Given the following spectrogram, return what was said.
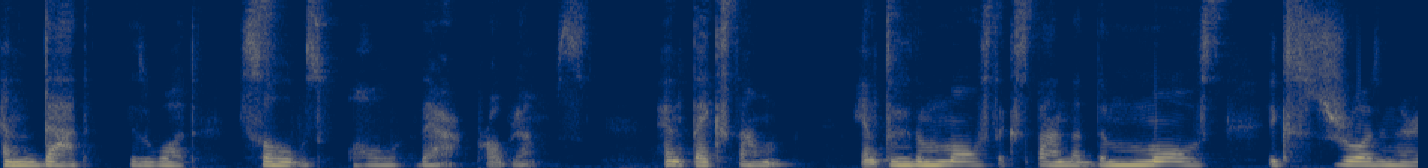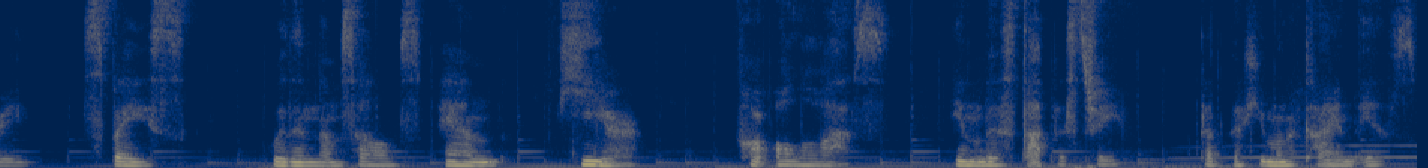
And that is what solves all their problems and takes them into the most expanded, the most extraordinary space within themselves and here for all of us in this tapestry that the humankind is.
